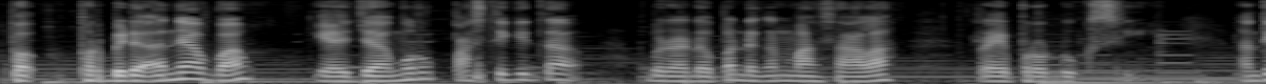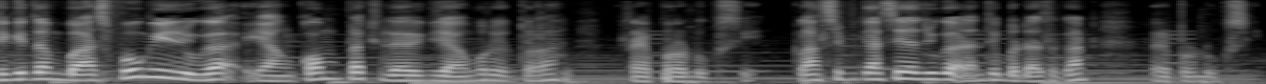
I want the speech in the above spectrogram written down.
Apa perbedaannya apa? Ya jamur pasti kita berhadapan dengan masalah reproduksi. Nanti kita bahas fungi juga yang kompleks dari jamur itulah reproduksi. Klasifikasinya juga nanti berdasarkan reproduksi.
